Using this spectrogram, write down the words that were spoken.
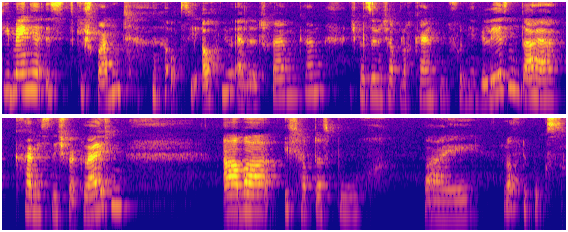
die Menge ist gespannt, ob sie auch New Adult schreiben kann. Ich persönlich habe noch kein Buch von ihr gelesen, daher kann ich es nicht vergleichen. Aber ich habe das Buch bei Lovely Books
